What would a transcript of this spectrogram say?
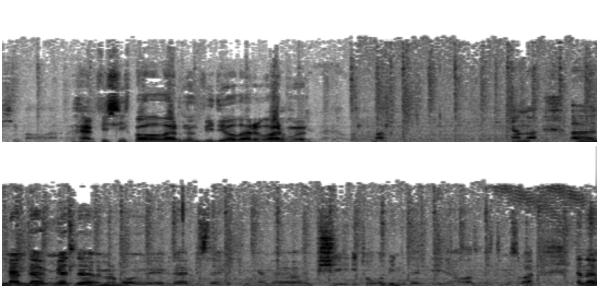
pişik balalar. var. Hə, pişik balalarının videoları varmı? Var. Yəni ə, məndə ümumiyyətlə ömür boyu evdə bizdə yəni pişik it olub, indi də e, hal-hazırda itimiz var. Yəni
